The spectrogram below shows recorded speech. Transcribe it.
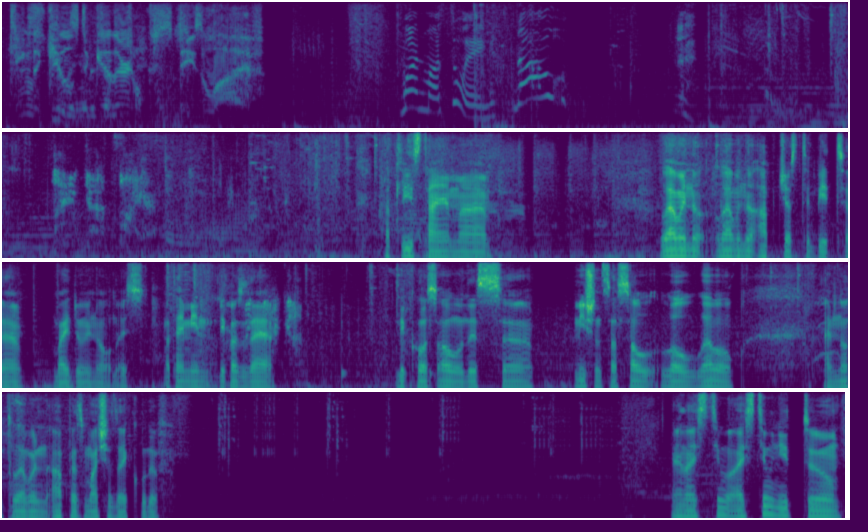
Team that kills together stays alive. One more swing. No! At least I'm uh, leveling, leveling up just a bit uh, by doing all this. But I mean, because the because all these uh, missions are so low level, I'm not leveling up as much as I could have. And I still, I still need to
